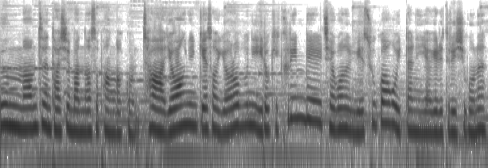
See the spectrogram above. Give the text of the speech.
음, 아무튼 다시 만나서 반갑군. 자, 여왕님께서 여러분이 이렇게 크림빌 재건을 위해 수고하고 있다는 이야기를 들으시고는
